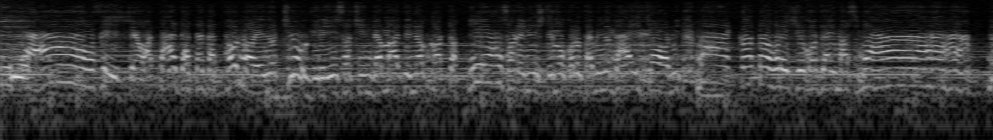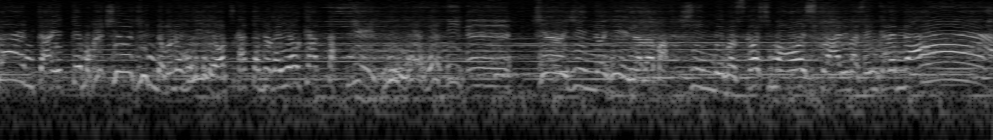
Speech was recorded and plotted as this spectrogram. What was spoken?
いやー拙者はただただ殿への忠義に勤しんだまでのこと。いやそれにしてもこの度の大勝利まこと嬉しゅうございますななんといっても囚人どもの兵を使ったのがよかった。囚人の兵ならば死んでも少しも惜しくありませんからな。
